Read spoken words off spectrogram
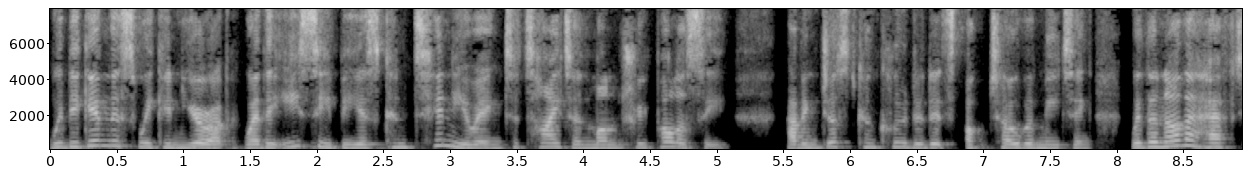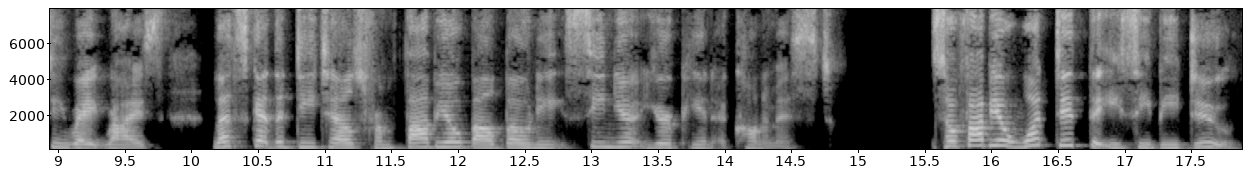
We begin this week in Europe, where the ECB is continuing to tighten monetary policy, having just concluded its October meeting with another hefty rate rise. Let's get the details from Fabio Balboni, senior European economist. So, Fabio, what did the ECB do?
